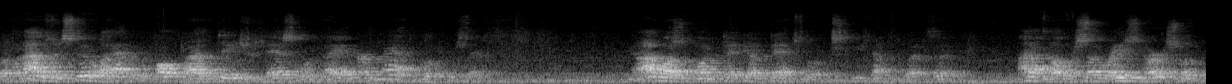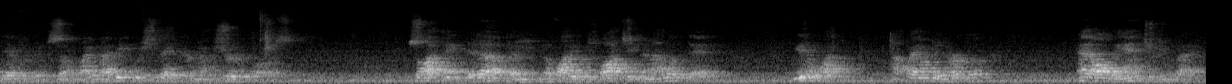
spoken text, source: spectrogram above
but when I was in school, I happened to walk by the teacher's desk one day, and her math book was there. Now, I wasn't one to pick up textbooks, you know, but uh, I don't know, for some reason, hers looked different in some way. Maybe it was thicker, and I'm sure it was. So I picked it up and nobody was watching and I looked at it. You know what I found in her book? Had all the answers in back.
